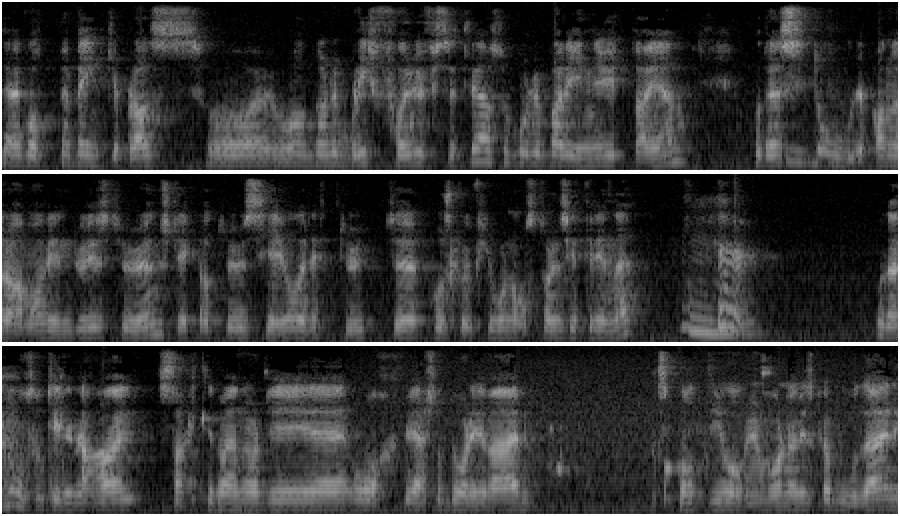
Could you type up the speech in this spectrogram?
Det er godt med benkeplass. Og, og når det blir for rufsete, ja, så går du bare inn i hytta igjen. Og det er store panoramavinduer i stuen, slik at du ser jo rett ut eh, på Oslofjorden også når du sitter inne. Mm. Og det er noen som til og med har sagt til meg når de eh, Å, vi er så dårlig i vær. Spådd i overmorgen når vi skal bo der.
